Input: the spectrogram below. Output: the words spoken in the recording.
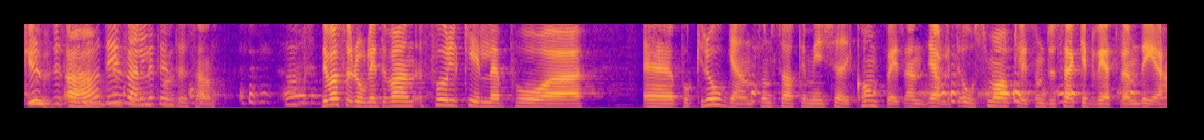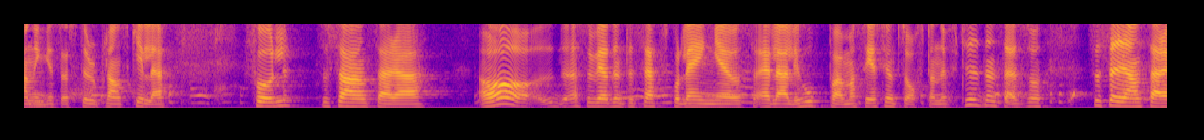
Gud, intressant. ja det är väldigt intressant. Det var så roligt, det var en full kille på, eh, på krogen som sa till min tjejkompis, en jävligt osmaklig, som du säkert vet vem det är, han är ingen sån här Stureplanskille. Full, så sa han så här, ja, alltså vi hade inte setts på länge, och eller allihopa, man ses ju inte så ofta nu för tiden så här, så, så säger han så här,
